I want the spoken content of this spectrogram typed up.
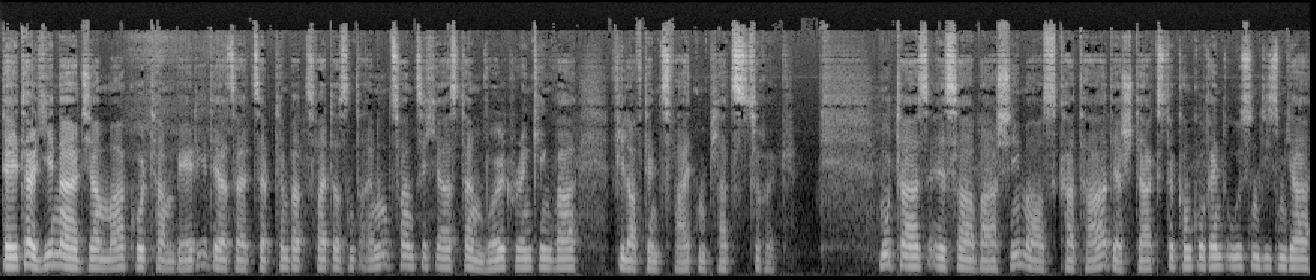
Der Italiener Gianmarco Tamberi, der seit September 2021 erster im World Ranking war, fiel auf den zweiten Platz zurück. Mutas Essa Bashim aus Katar, der stärkste Konkurrent US in diesem Jahr,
